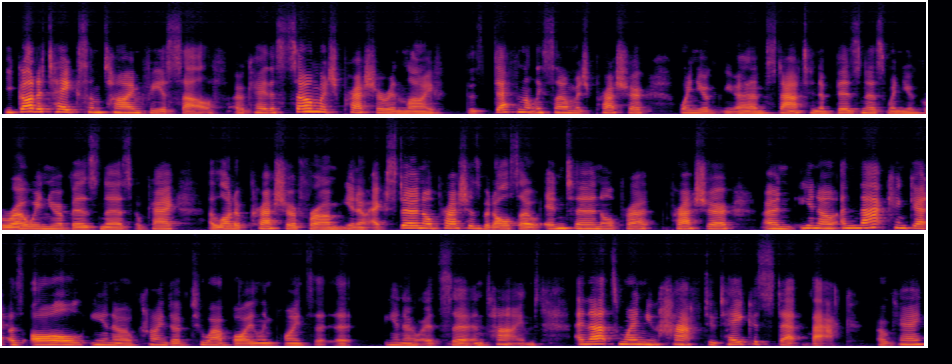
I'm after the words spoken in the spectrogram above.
you got to take some time for yourself. Okay. There's so much pressure in life. There's definitely so much pressure when you're um, starting a business, when you're growing your business. Okay. A lot of pressure from, you know, external pressures, but also internal pre- pressure. And, you know, and that can get us all, you know, kind of to our boiling points at, at you know, at certain times. And that's when you have to take a step back okay?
